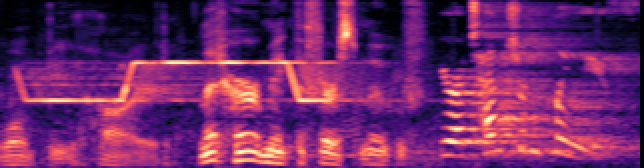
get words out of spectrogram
won't be hard. Let her make the first move. Your attention, please.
